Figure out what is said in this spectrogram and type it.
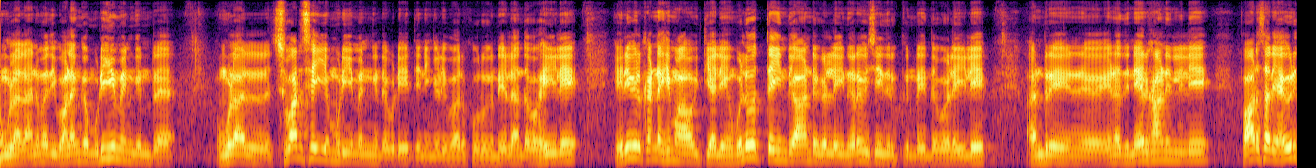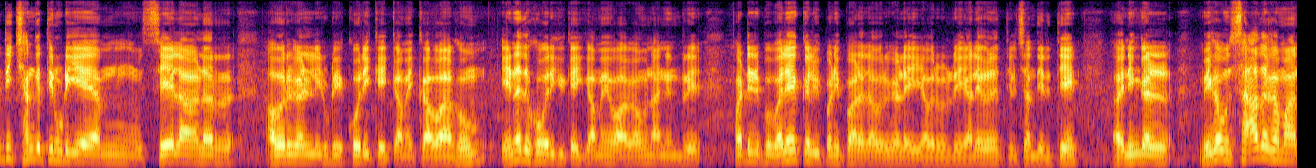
உங்களால் அனுமதி வழங்க முடியும் என்கின்ற உங்களால் சுவார் செய்ய முடியும் என்கின்ற விடயத்தை நீங்கள் இவ்வாறு கூறுகின்றீர்கள். அந்த வகையிலே எரிவில் கண்ணகி மகாவித்தியாலயம் 75 ஆண்டுகளை நிறைவு செய்திருக்கின்ற இந்த வேளையிலே அன்று எனது நேர்காணலிலே பாடசாலை அபிவிருத்தி சங்கத்தினுடைய செயலாளர் அவர்களுடைய கோரிக்கைக்கு அமைக்கவாகவும் எனது கோரிக்கைக்கு அமைவாகவும் நான் இன்று பட்டிருப்பு வலயக்கல்வி பணிப்பாளர் அவர்களை அவர்களுடைய அலுவலகத்தில் சந்தித்தேன். நீங்கள் மிகவும் சாதகமான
